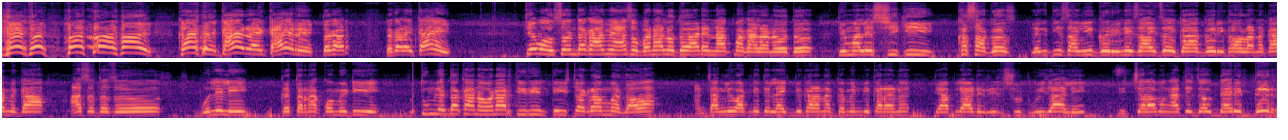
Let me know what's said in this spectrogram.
काय रे काय रे काय रे? तगाड तगाड आहे, काय? ते भाऊ सांगता का आम्ही असं बनायला होतं अरे नागपा घाला नव्हतं. ते मला शिकी खसाखस. लगे ती सांगी घरी नाही जायचंय का? घरी खावला ना काम का? असं तसं बोलेले. खतरनाक कॉमेडी तुमले दकानं होणार ती रील ते इंस्टाग्रामवर जावा. आणि चांगली वाटली ते लाईक बी करा ना कमेंट बी करा ना. ते आपल्या आडे रील शूट होई झाले ते चला मग आता जाऊ डायरेक्ट घर.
